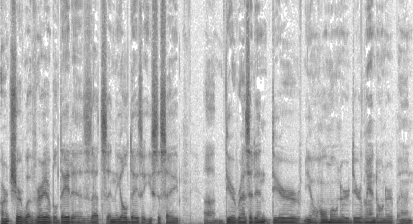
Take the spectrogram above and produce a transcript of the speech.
aren't sure what variable data is, that's in the old days it used to say, uh, dear resident, dear you know homeowner, dear landowner, and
